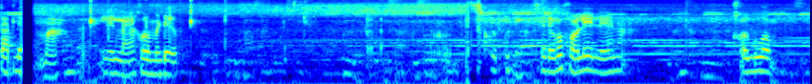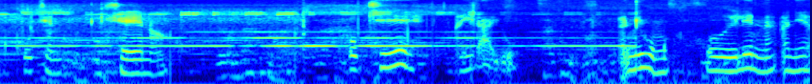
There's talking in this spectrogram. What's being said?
ตัดเลยมาเล่นหลายคนมาเดิมโคตรเก่งแสดงว่าเขาเล่นแล้วนะเขาร่วมโคตรแคนแคนเนาะโอเค อันนี้ได้อยู่ อันนี้ผมเคยเล่นนะ อันเนี้ย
